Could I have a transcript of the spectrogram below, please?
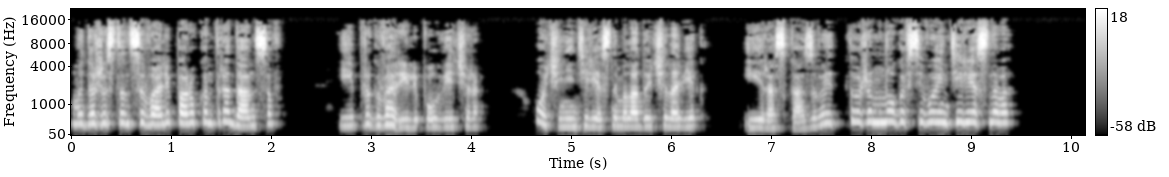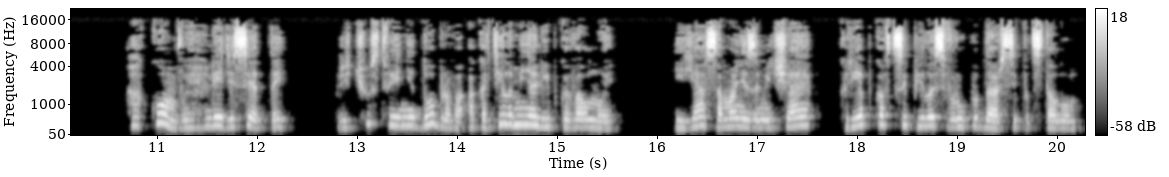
Мы даже станцевали пару контрадансов и проговорили полвечера. Очень интересный молодой человек и рассказывает тоже много всего интересного». «О ком вы, леди Сеттой?» Предчувствие недоброго окатило меня липкой волной, и я, сама не замечая, крепко вцепилась в руку Дарси под столом.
